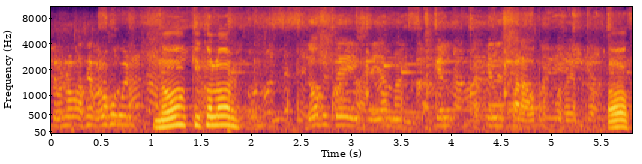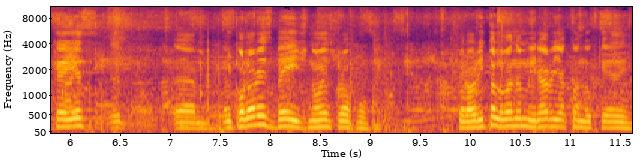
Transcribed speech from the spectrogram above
Pero no va a ser rojo, güey. No, ¿qué color? Beige se llama. Aquel, aquel es para otras cosas. Ok, es, em, el color es beige, no es rojo. Pero ahorita lo van a mirar ya cuando quede.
